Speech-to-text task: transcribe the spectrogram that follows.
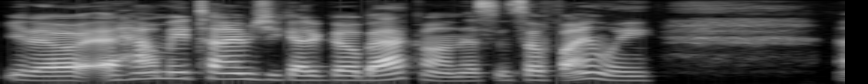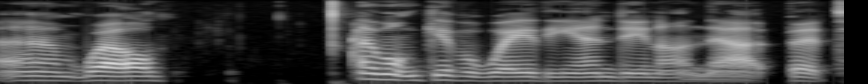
you know, how many times you got to go back on this? And so finally, um, well, I won't give away the ending on that, but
